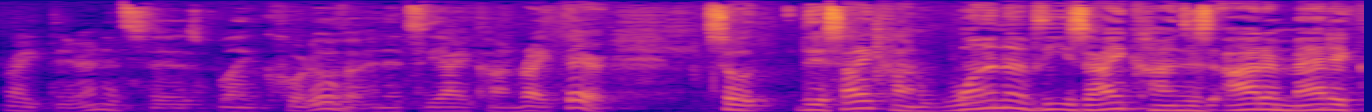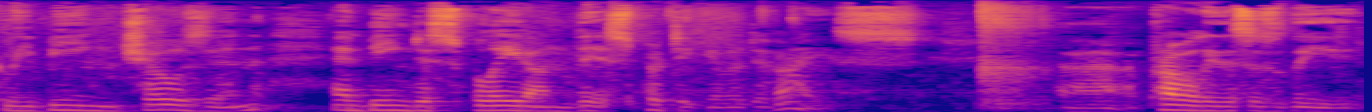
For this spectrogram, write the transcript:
right there, and it says blank Cordova, and it's the icon right there. So this icon, one of these icons is automatically being chosen and being displayed on this particular device. Uh, probably this is the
